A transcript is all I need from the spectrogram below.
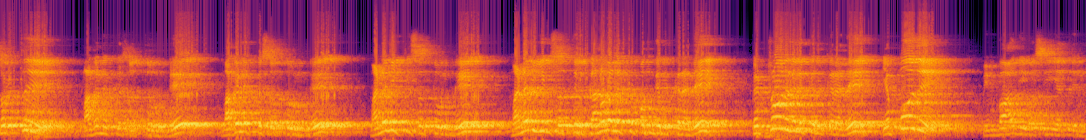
சொத்து மகனுக்கு சொத்து உண்டு மகளுக்கு சொத்து உண்டு மனைவிக்கு சொத்து உண்டு மனைவியின் சொத்தில் கணவனுக்கு பங்கு இருக்கிறது பெற்றோர்களுக்கு இருக்கிறது எப்போது மிம்பாதி வசியத்தில்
